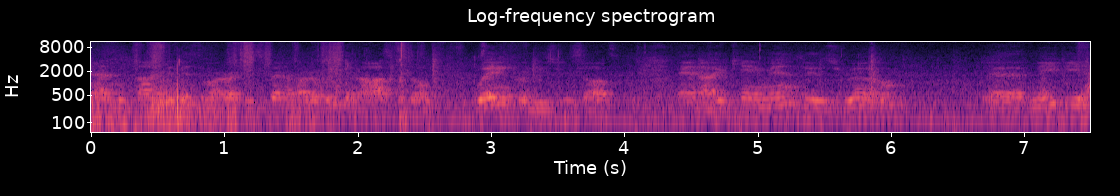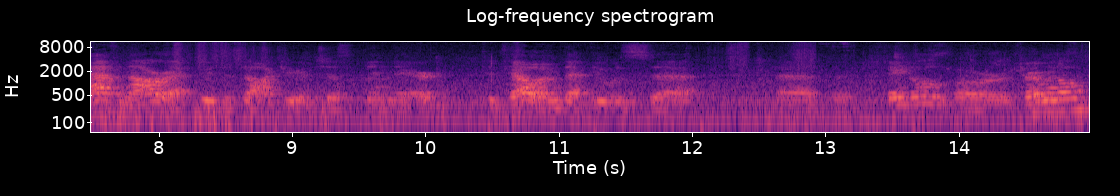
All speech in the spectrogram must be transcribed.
had the time to visit him. I spent about a week in the hospital waiting for these results. And I came into his room uh, maybe half an hour after the doctor had just been there to tell him that it was uh, uh, fatal or terminal.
